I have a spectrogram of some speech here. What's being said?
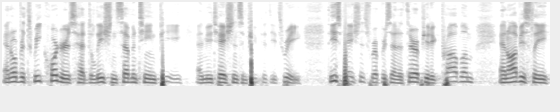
and over three quarters had deletion 17p and mutations in p53. These patients represent a therapeutic problem, and obviously,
